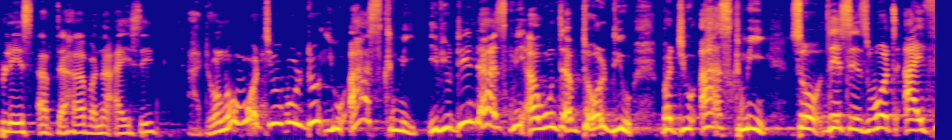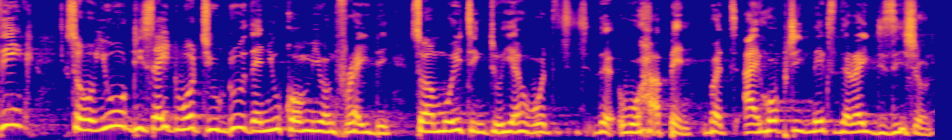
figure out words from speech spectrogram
place after Havana. I said, I don't know what you will do. You ask me. If you didn't ask me, I wouldn't have told you. But you ask me. So this is what I think. So you decide what you do, then you call me on Friday. So I'm waiting to hear what the, will happen. But I hope she makes the right decision.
